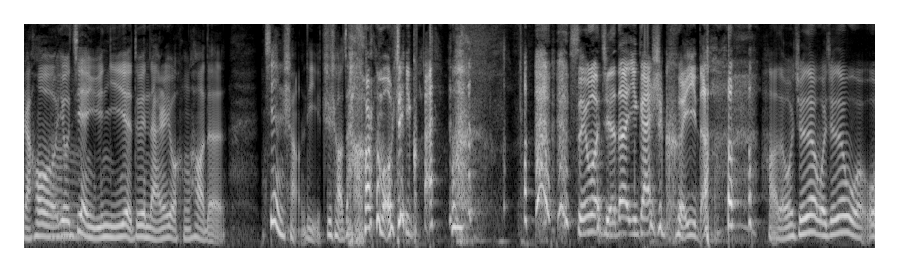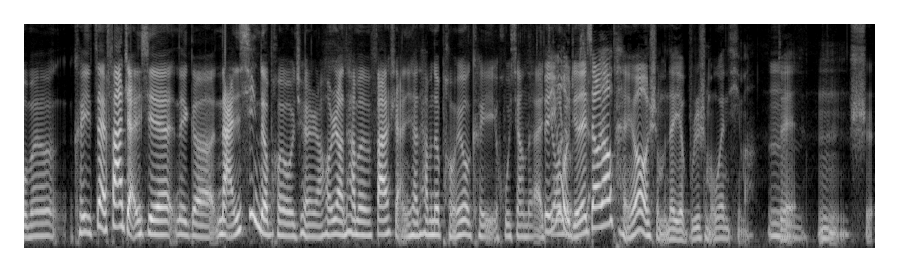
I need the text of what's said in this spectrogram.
然后又鉴于你也对男人有很好的鉴赏力，至少在 荷尔蒙这一块。所以我觉得应该是可以的。好的，我觉得，我觉得我我们可以再发展一些那个男性的朋友圈，然后让他们发展一下他们的朋友，可以互相的来交流。因为我觉得交交朋友什么的也不是什么问题嘛。对，嗯，是。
